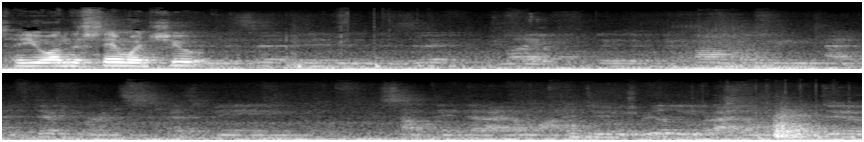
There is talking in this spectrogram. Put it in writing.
So you understand what you. Is it, is it like, if if I'm looking at the difference as being something that I don't want to do, really what I don't want to do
